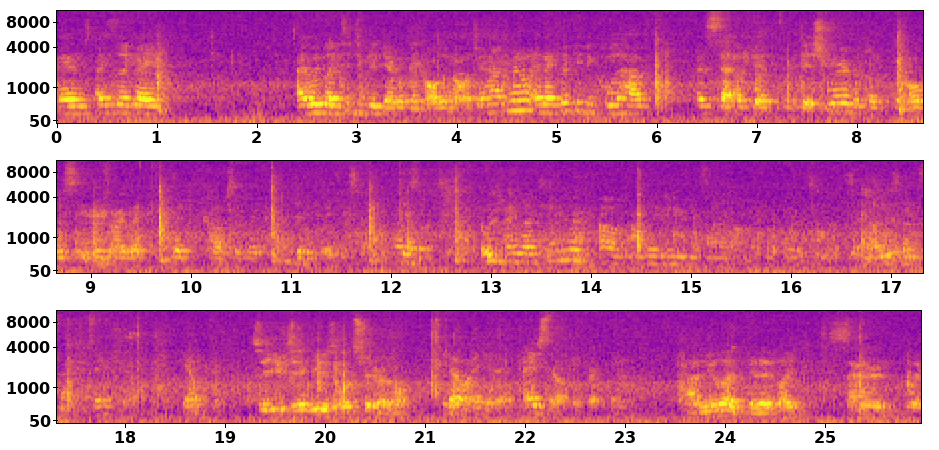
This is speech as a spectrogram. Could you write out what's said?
And I feel like I I would like to do it again with like all the knowledge I have now and I feel like it'd be cool to have a set of like dishware with like with all the same design like like cups and like different plates and stuff. Yeah. I liked how you like um added a new design around the board too. I just noticed that. Thanks. Yep. So you didn't use Illustrator at all? No, I didn't. I just did all paper. Yeah. How do you like get it like centered, like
